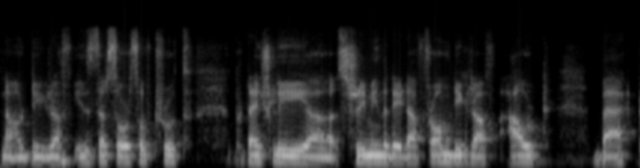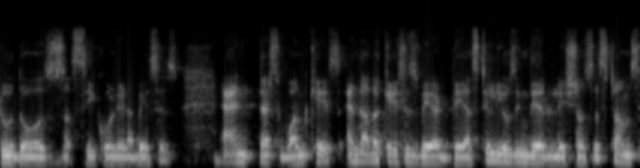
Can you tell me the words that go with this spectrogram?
now dgraph is the source of truth. Potentially uh, streaming the data from dgraph out back to those SQL databases. And that's one case. And the other case is where they are still using their relational systems,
